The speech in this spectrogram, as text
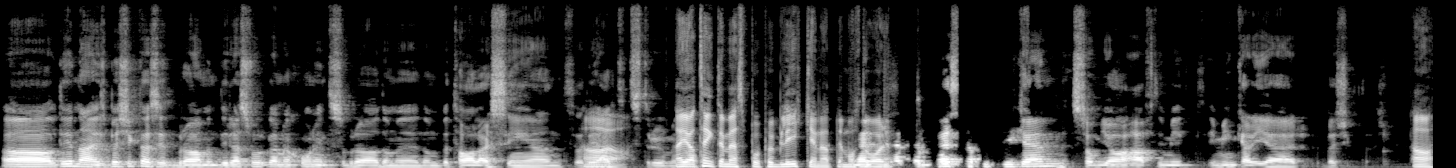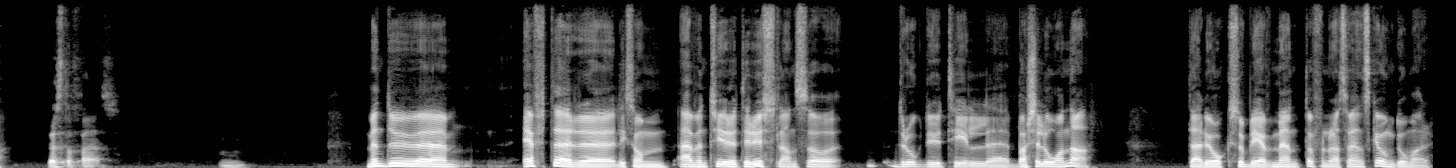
Ja, det är nice. Besiktas är bra, men deras organisation är inte så bra. De, är, de betalar sent och det är Ah. alltid strul med Nej, jag tänkte mest på publiken, att det måste Men varit... den bästa publiken som jag har haft i, mitt, i min karriär, Besiktas. Ja. Bästa fans. Mm. Men du, eh, efter eh, liksom äventyret i Ryssland så drog du till eh, Barcelona. Där du också blev mentor för några svenska ungdomar.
